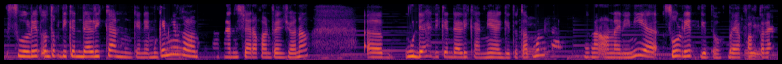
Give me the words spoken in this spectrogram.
sulit untuk dikendalikan mungkin ya. Mungkin kan kalau misalkan secara konvensional uh, mudah dikendalikannya gitu. Tapi pun dengan online ini ya sulit gitu. Banyak sulit. faktor yang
